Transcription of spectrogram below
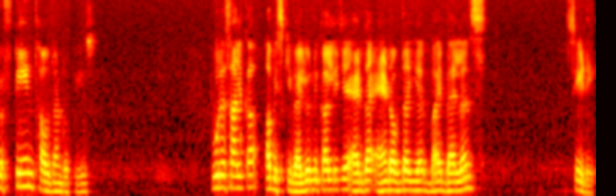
fifteen thousand rupees पूरे साल का। अब इसकी वैल्यू निकाल लीजिए। At the end of the year by balance C D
